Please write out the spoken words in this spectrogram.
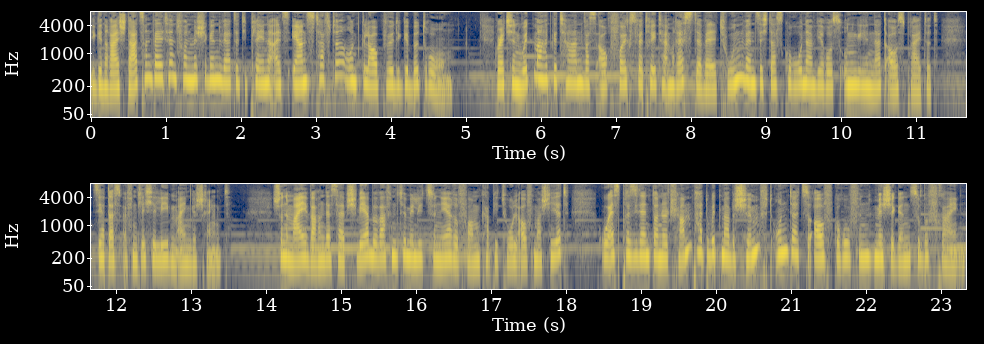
Die Generalstaatsanwältin von Michigan wertet die Pläne als ernsthafte und glaubwürdige Bedrohung. Gretchen Whitmer hat getan, was auch Volksvertreter im Rest der Welt tun, wenn sich das Coronavirus ungehindert ausbreitet. Sie hat das öffentliche Leben eingeschränkt. Schon im Mai waren deshalb schwer bewaffnete Milizionäre vorm Kapitol aufmarschiert. US-Präsident Donald Trump hat Whitmer beschimpft und dazu aufgerufen, Michigan zu befreien.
